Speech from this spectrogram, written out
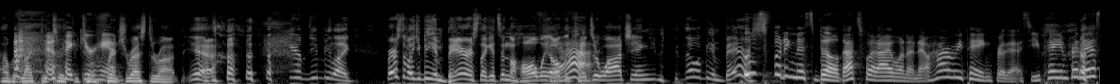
I would like to take Like you to a French restaurant. Yeah. you'd be like, first of all, you'd be embarrassed, like it's in the hallway, all the kids are watching. You, that would be embarrassing. Who's footing this bill? That's what I want to know. How are we paying for this? You paying for this?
